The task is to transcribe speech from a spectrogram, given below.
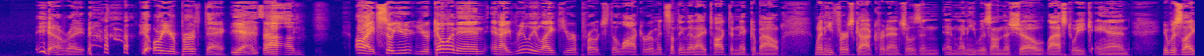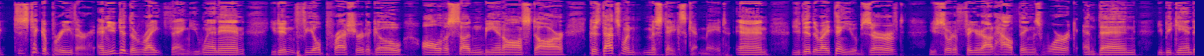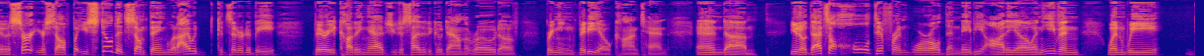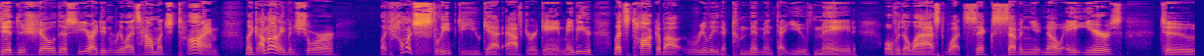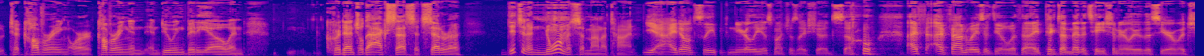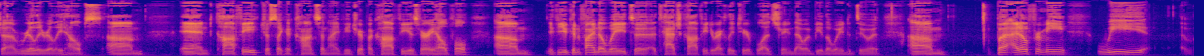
yeah, right. or your birthday. Yeah, exactly. Um, all right, so you you're going in, and I really liked your approach to the locker room. It's something that I talked to Nick about when he first got credentials, and and when he was on the show last week, and it was like just take a breather, and you did the right thing. You went in, you didn't feel pressure to go all of a sudden be an all star, because that's when mistakes get made, and you did the right thing. You observed, you sort of figured out how things work, and then you began to assert yourself, but you still did something what I would consider to be very cutting edge, you decided to go down the road of bringing video content. And, um, you know, that's a whole different world than maybe audio. And even when we did the show this year, I didn't realize how much time. Like, I'm not even sure like how much sleep do you get after a game? Maybe let's talk about really the commitment that you've made over the last what six, seven, no, eight years to to covering or covering and, and doing video and credentialed access, etc. It's an enormous amount of time. Yeah, I don't sleep nearly as much as I should, so I, f- I found ways to deal with it. I picked up meditation earlier this year, which uh, really really helps. Um, and coffee, just like a constant IV drip of coffee, is very helpful. Um, if you can find a way to attach coffee directly to your bloodstream, that would be the way to do it. Um, but I know for me, we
